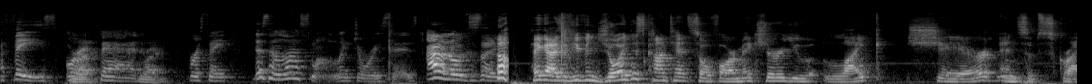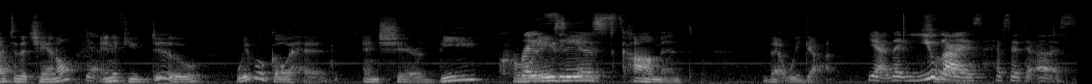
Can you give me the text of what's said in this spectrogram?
a phase or a Right. fad Right. Per se doesn't last long, like Jory says. I don't know what to say. Hey guys, if you've enjoyed this content so far, make sure you like, share, and subscribe to the channel. Yeah. And if you do, we will go ahead and share the Craziest. craziest comment that we got. yeah, that you So- guys have said to us.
